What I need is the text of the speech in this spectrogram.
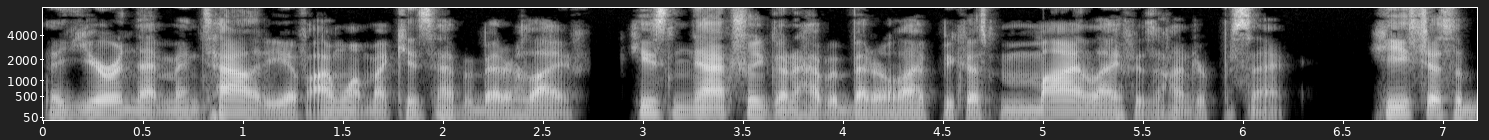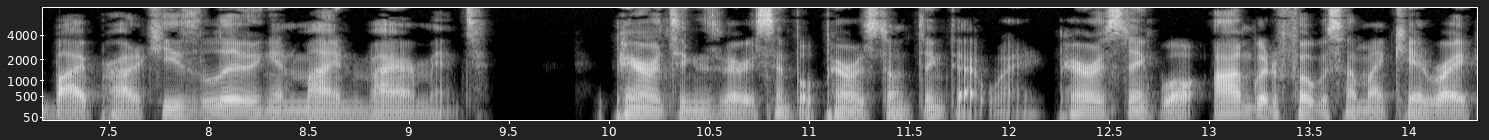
that you're in that mentality of, I want my kids to have a better life. He's naturally going to have a better life because my life is 100%. He's just a byproduct. He's living in my environment. Parenting is very simple. Parents don't think that way. Parents think, well, I'm going to focus on my kid, right?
